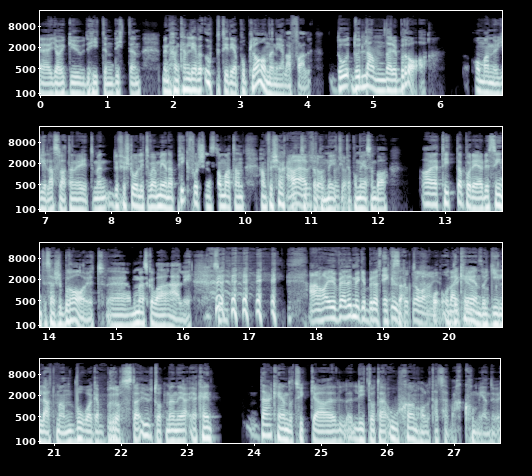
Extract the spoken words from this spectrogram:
eh, jag är gud, hitten och ditten. Men han kan leva upp till det på planen i alla fall. Då, då landar det bra om man nu gillar Zlatan eller inte. Men du förstår lite vad jag menar. Pickford känns som att han, han försöker ja, titta förstår, på mig, titta på mig och sen bara, ja, jag tittar på det och det ser inte särskilt bra ut, eh, om jag ska vara ärlig. Så... han har ju väldigt mycket bröst Exakt. utåt. Det och, och det kan jag ändå gilla att man vågar brösta utåt, men jag, jag kan där kan jag ändå tycka lite åt det här osköna hållet. Att säga, kom igen du,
